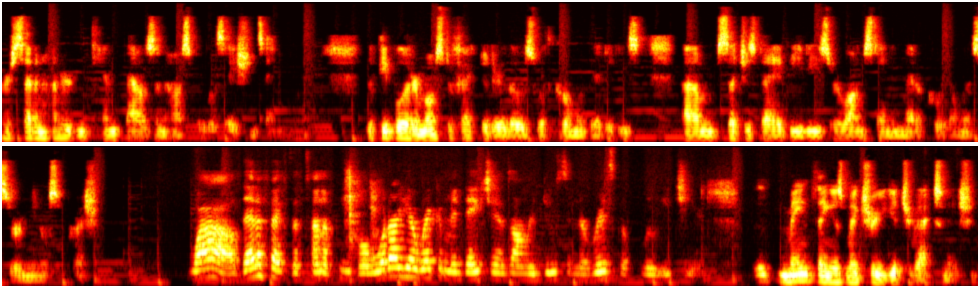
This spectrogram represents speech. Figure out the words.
or 710,000 hospitalizations annually. The people that are most affected are those with comorbidities, um, such as diabetes or long-standing medical illness or immunosuppression. Wow, that affects a ton of people. What are your recommendations on reducing the risk of flu each year? The main thing is make sure you get your vaccination.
